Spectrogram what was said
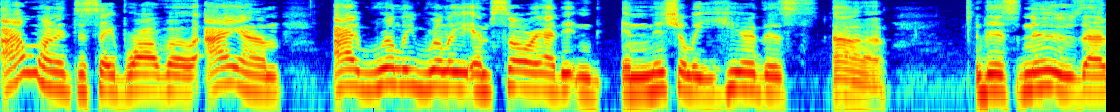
I wanted to say bravo. I am, I really, really am sorry I didn't initially hear this, uh, this news. I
